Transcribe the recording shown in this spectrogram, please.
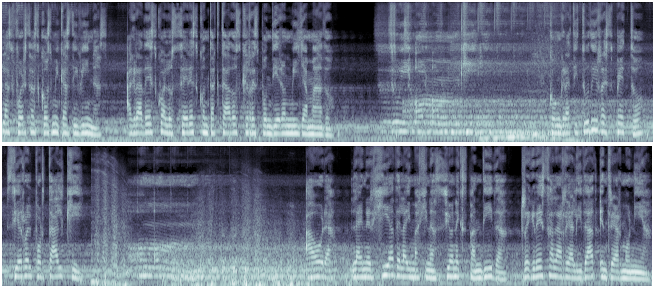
las fuerzas cósmicas divinas, agradezco a los seres contactados que respondieron mi llamado. Con gratitud y respeto, cierro el portal Ki. Ahora, la energía de la imaginación expandida regresa a la realidad entre armonía.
